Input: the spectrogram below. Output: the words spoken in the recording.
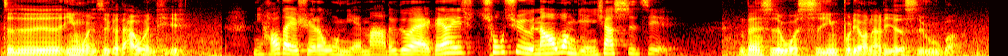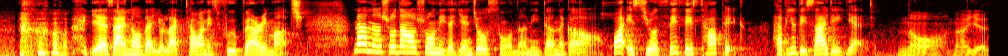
这是英文是个大问题。你好歹也学了五年嘛，对不对？可以出去，然后望眼一下世界。但是我适应不了那里的食物吧。Yes, I know that you like Taiwanese food very much. 那呢，说到说你的研究所呢，你的那个 What is your thesis topic? Have you decided yet? No, not yet.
